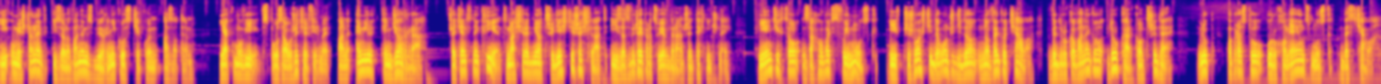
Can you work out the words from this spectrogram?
i umieszczane w izolowanym zbiorniku z ciekłym azotem. Jak mówi współzałożyciel firmy, pan Emil Kędziorra, przeciętny klient ma średnio 36 lat i zazwyczaj pracuje w branży technicznej. Klienci chcą zachować swój mózg i w przyszłości dołączyć do nowego ciała, wydrukowanego drukarką 3D, lub po prostu uruchamiając mózg bez ciała.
